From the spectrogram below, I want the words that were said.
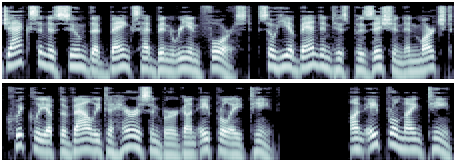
Jackson assumed that Banks had been reinforced, so he abandoned his position and marched quickly up the valley to Harrisonburg on April 18. On April 19,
